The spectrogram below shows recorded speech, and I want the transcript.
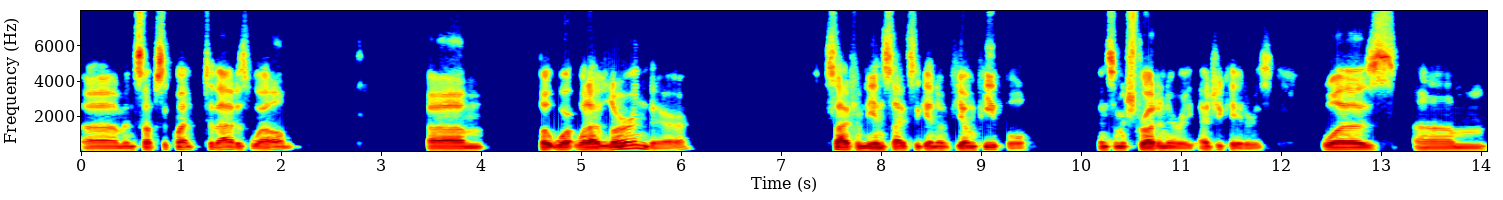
um, and subsequent to that as well. Um, but what, what I learned there, aside from the insights again of young people and some extraordinary educators, was um,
